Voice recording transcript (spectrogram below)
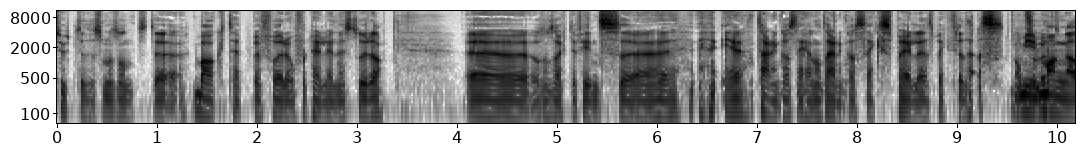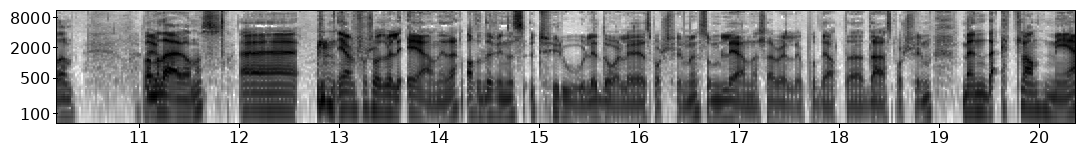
putte det som et sånt eh, bakteppe for å fortelle en historie, da. Eh, og som sagt, det fins terningkast 1 og terningkast 6 på hele spekteret deres. Altså. Mye, mange av dem. Hva med deg, Johannes? Uh, jeg er for så vidt veldig enig i det. At det finnes utrolig dårlige sportsfilmer som lener seg veldig på det at det- er sportsfilm. Men det er et eller annet med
